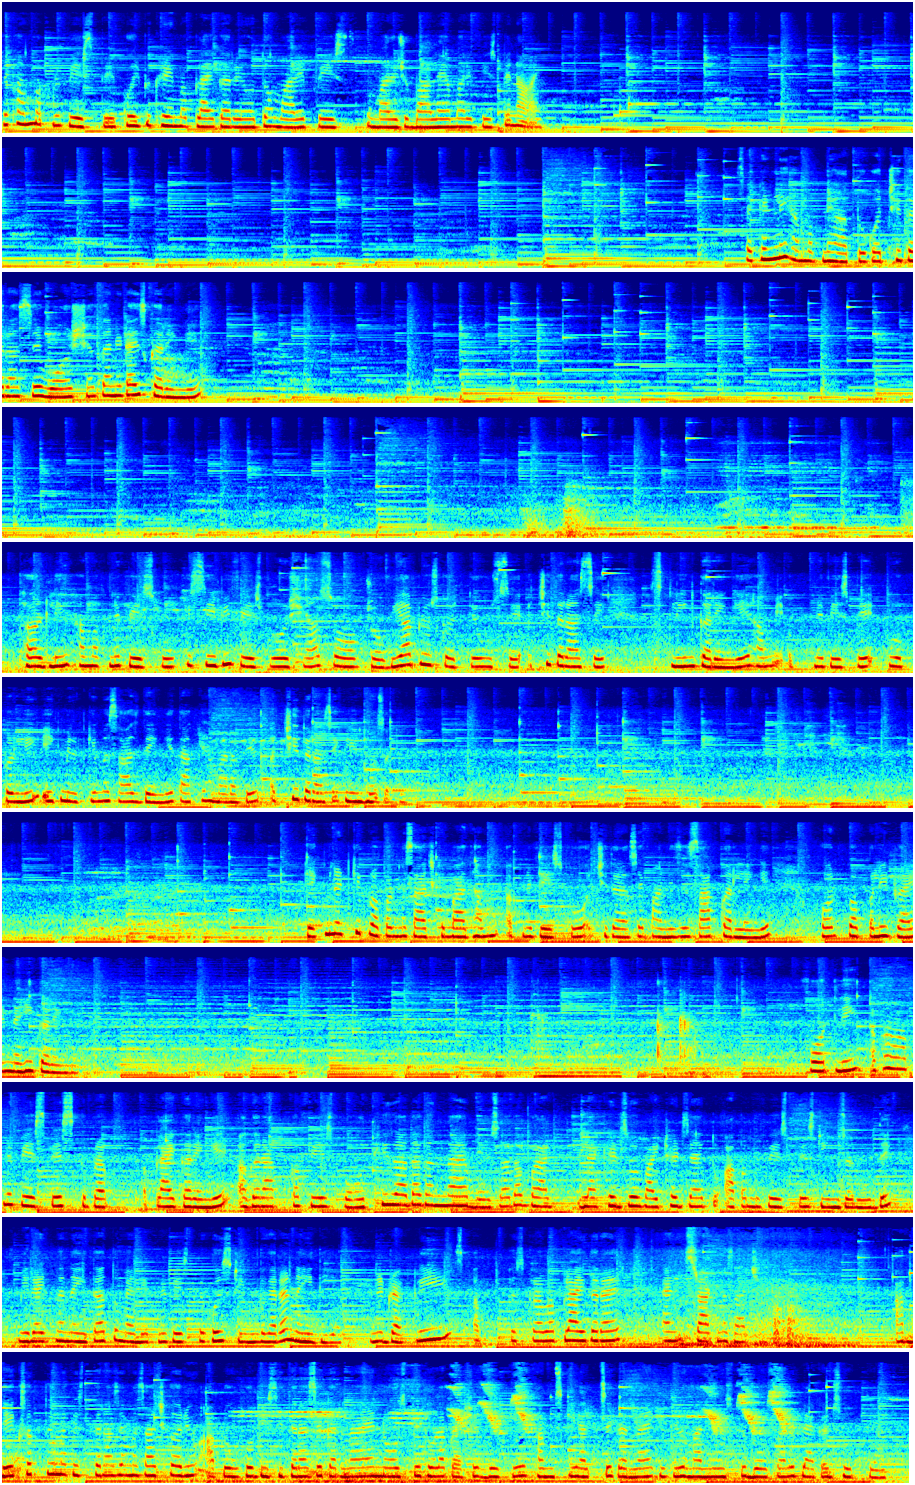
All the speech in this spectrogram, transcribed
जब हम अपने फेस पे कोई भी क्रीम अप्लाई कर रहे हो तो हमारे फेस हमारे जो बाल हैं, हमारे फेस पे ना आए। सेकेंडली हम अपने हाथों को अच्छी तरह से वॉश या सैनिटाइज करेंगे। थर्डली हम अपने फेस को किसी भी फेस वॉश या सॉप जो भी आप यूज़ करते हो, उससे अच्छी तरह से क्लीन करेंगे। हम अपने फेस पे प्रॉपरली एक मिनट की मसाज देंगे ताकि हमारा फेस अच्छी तरह से क्लीन हो सके। एक मिनट की प्रॉपर मसाज के बाद हम अपने फेस को अच्छी तरह से पानी से साफ़ कर लेंगे और प्रॉपरली ड्राई नहीं करेंगे। फोर्थली अब हम अपने फेस पे अप्लाई करेंगे। अगर आपका फेस बहुत ही ज़्यादा गंदा है, बहुत ज़्यादा ब्लैक हेड्स और वाइट हेड्स हैं तो आप अपने फेस पे स्टीम ज़रूर दें। मेरा इतना नहीं था तो मैंने अपने फेस पे कोई स्टीम वगैरह नहीं दिया। मैंने डायरेक्टली स्क्रब अप्लाई करा है एंड स्टार्ट मसाज आप देख सकते हो मैं किस तरह से मसाज कर रही हूँ। आप लोगों को भी इसी तरह से करना है। नोज़ पे थोड़ा प्रेशर दे के हम्स की हेल्प से करना है, क्योंकि हमारे नोज़ पे बहुत सारे ब्लैक हेड्स होते हैं।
